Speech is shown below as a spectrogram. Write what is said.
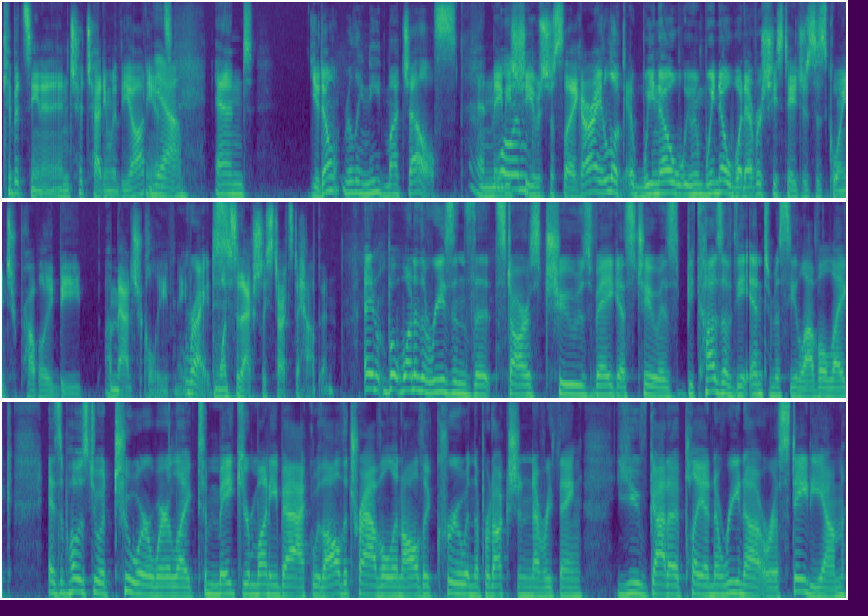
kibitzing and, and chit chatting with the audience. Yeah. And you don't really need much else. And maybe Well, she was just like, all right, look, we know we, we know whatever she stages is going to probably be a magical evening. Right. Once it actually starts to happen. And but one of the reasons that stars choose Vegas too is because of the intimacy level. Like as opposed to a tour where like to make your money back with all the travel and all the crew and the production and everything, you've got to play an arena or a stadium.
